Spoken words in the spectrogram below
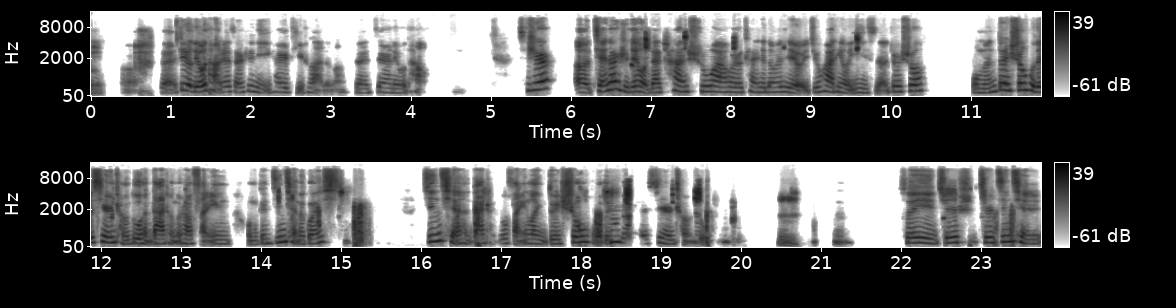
嗯嗯对，这个“流淌”这词儿是你一开始提出来的吗？对，自然流淌。其实，呃，前段时间我在看书啊，或者看一些东西，有一句话挺有意思的，就是说，我们对生活的信任程度，很大程度上反映我们跟金钱的关系。金钱很大程度反映了你对生活、对生命的信任程度。嗯嗯所以，其实是其实金钱，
